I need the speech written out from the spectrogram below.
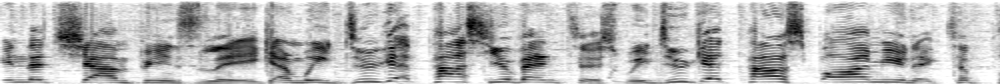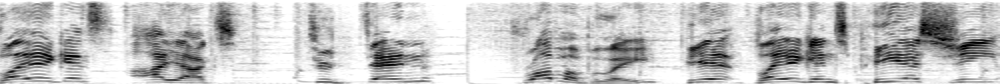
in the Champions League. And we do get past Juventus. We do get past Bayern Munich to play against Ajax to then probably play against PSG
